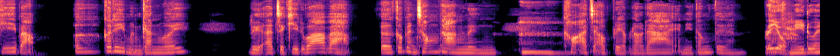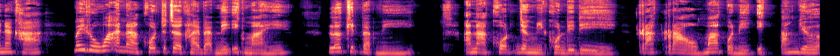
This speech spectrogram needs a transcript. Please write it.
ที่แบบ เออ ก็ดีเหมือนกันเว้ย หรืออาจจะคิดว่าแบบ เออ ก็เป็นช่องทางหนึ่งอืมเขาอาจจะเอาเปรียบเราได้ อันนี้ต้องเตือน ประโยคนี้ด้วยนะคะ ไม่รู้ว่าอนาคตจะเจอใครแบบนี้อีกไหม เลิกคิดแบบนี้ อนาคตยังมีคนดีๆ รักเรามากกว่านี้อีกตั้งเยอะ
